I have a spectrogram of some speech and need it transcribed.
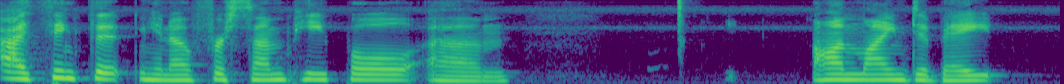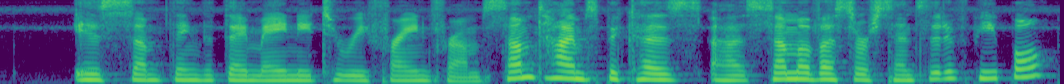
I think that, you know, for some people, um, online debate is something that they may need to refrain from. Sometimes because uh, some of us are sensitive people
